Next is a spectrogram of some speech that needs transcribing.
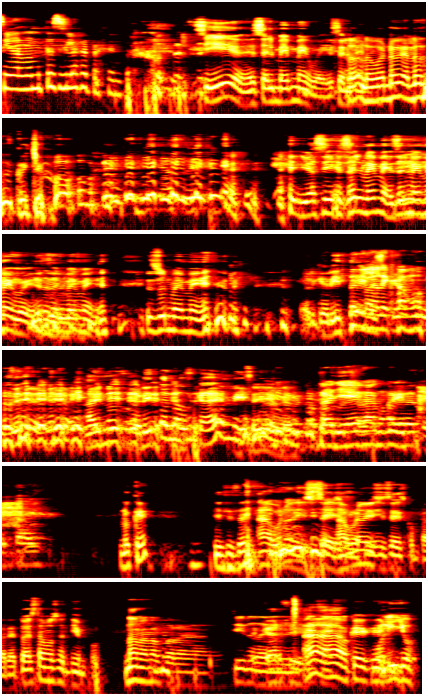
Sí, normalmente sí la represento. Sí, es el meme, güey. Es el Lo, meme. lo bueno que no se escuchó. Yo sí, es el meme, es el meme, güey. Es el meme. Es un meme. Porque ahorita Y la nos dejamos. Ay, no, ahorita nos caen. y- Sí, güey. Otra llegan, güey. ¿Lo qué? 16. Ah, 1.16. Ah, bueno. 1.16, compadre. Todavía estamos en tiempo. No, no, no, para. Sí, lo sí. Ah, ah, ok, ok. Bolillo.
